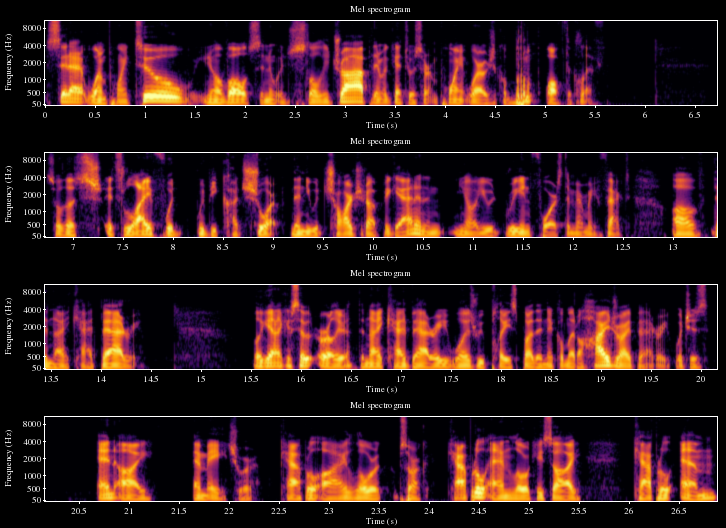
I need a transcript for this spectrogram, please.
sit at 1.2 you know volts and it would slowly drop then it would get to a certain point where it would just go boom, off the cliff so the, its life would, would be cut short then you would charge it up again and then you know you would reinforce the memory effect of the NiCad battery well, again, like I said earlier, the NiCad battery was replaced by the nickel metal hydride battery, which is NIMH or capital I lower sorry, capital N lowercase i, capital M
